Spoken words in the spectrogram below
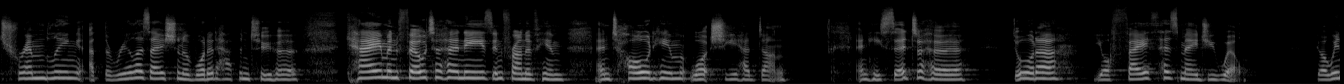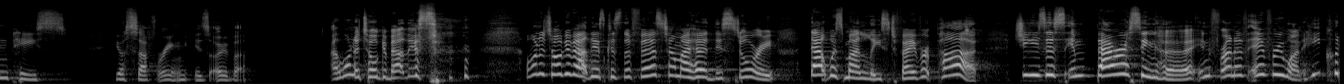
trembling at the realization of what had happened to her, came and fell to her knees in front of him and told him what she had done. And he said to her, Daughter, your faith has made you well. Go in peace, your suffering is over. I want to talk about this. I want to talk about this because the first time I heard this story, that was my least favorite part. Jesus embarrassing her in front of everyone. He could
